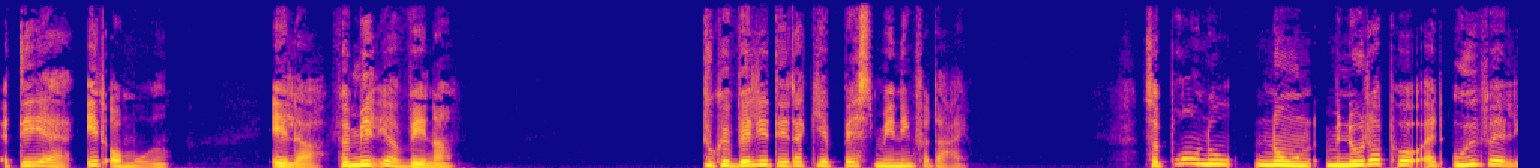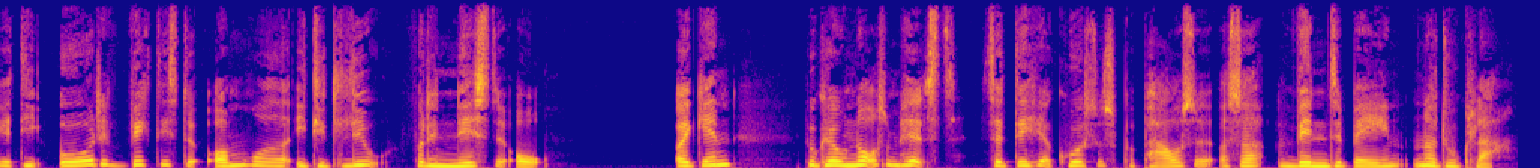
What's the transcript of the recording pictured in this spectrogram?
at det er et område, eller familie og venner. Du kan vælge det, der giver bedst mening for dig. Så brug nu nogle minutter på at udvælge de otte vigtigste områder i dit liv for det næste år. Og igen, du kan jo når som helst sætte det her kursus på pause, og så vende tilbage, når du er klar.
